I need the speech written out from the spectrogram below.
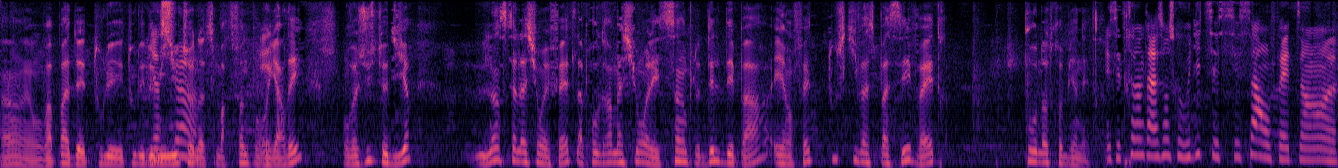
Hein, on ne va pas être tous les, tous les deux minutes sur notre smartphone pour regarder. On va juste dire, l'installation est faite, la programmation elle est simple dès le départ, et en fait, tout ce qui va se passer va être pour notre bien-être. Et c'est très intéressant ce que vous dites, c'est ça en fait, hein,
